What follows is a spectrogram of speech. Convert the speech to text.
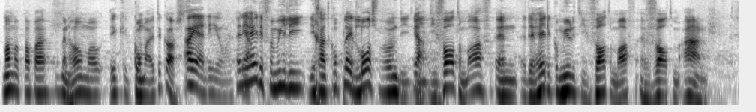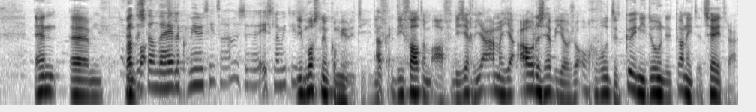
mama, papa, ik ben homo, ik kom uit de kast. Oh ja, die jongen. En die Ja. hele familie die gaat compleet los van hem. Die, Ja. die, die valt hem af. En de hele community valt hem af en valt hem aan. En, ehm, Wat en is dan de hele community trouwens? De islamitische? die moslim community, die, die valt hem af. Die zeggen, ja, maar je ouders hebben jou zo opgevoed. Dit kun je niet doen, dit kan niet, et cetera.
